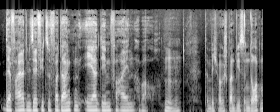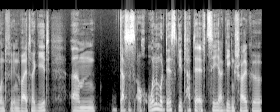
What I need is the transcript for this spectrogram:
der Verein hat ihm sehr viel zu verdanken, er dem Verein aber auch. Mhm. Dann bin ich mal gespannt, wie es in Dortmund für ihn weitergeht. Ähm, dass es auch ohne Modest geht, hat der FC ja gegen Schalke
